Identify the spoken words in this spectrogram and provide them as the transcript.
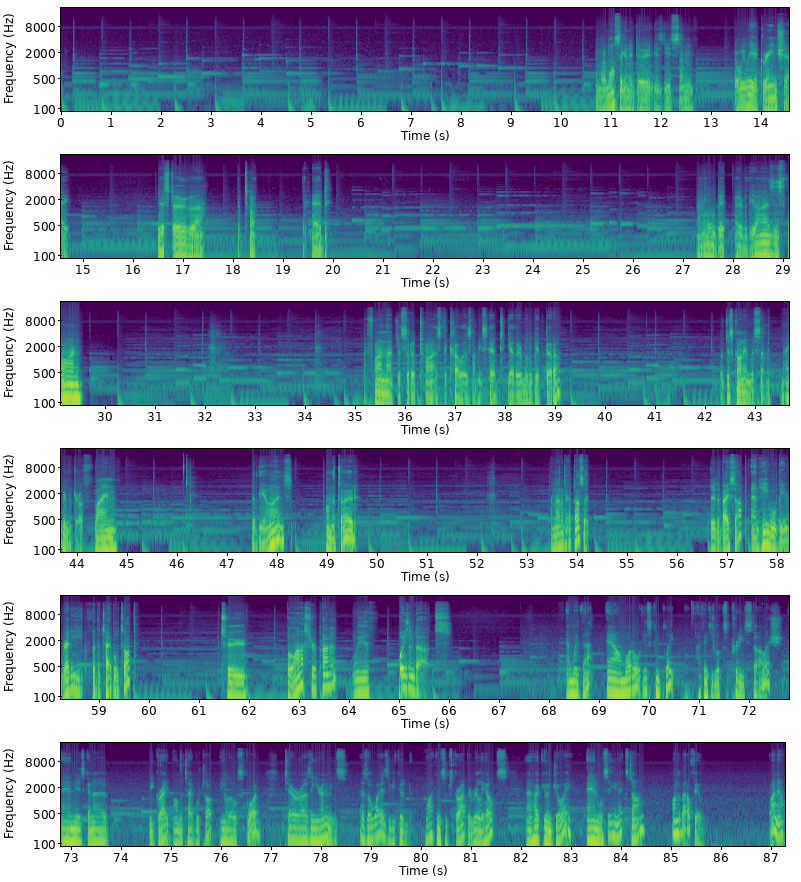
And what I'm also going to do is use some Bowillia green shade just over the top the head. Over the eyes is fine. I find that just sort of ties the colours on his head together a little bit better. I've just gone in with some Magmadroth Flame for the eyes on the toad. And that about does it. Do the base up and he will be ready for the tabletop to blast your opponent with poison darts. And with that, our model is complete. I think he looks pretty stylish and is going to be great on the tabletop in a little squad, terrorizing your enemies. As always, if you could like and subscribe, it really helps. And I hope you enjoy, and we'll see you next time on the battlefield. Bye now.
